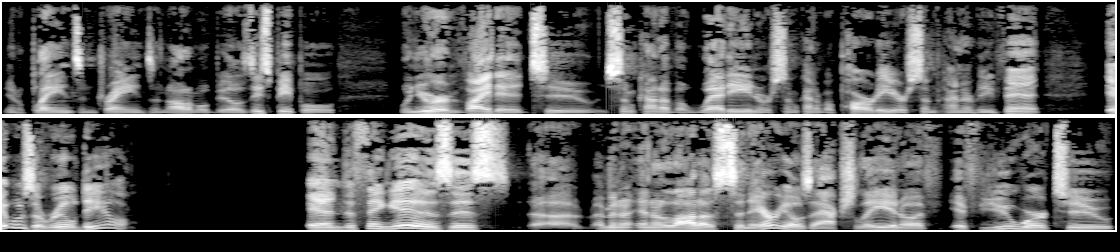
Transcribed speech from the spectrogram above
you know planes and trains and automobiles. These people when you were invited to some kind of a wedding or some kind of a party or some kind of event, it was a real deal. And the thing is, is uh, I mean, in a lot of scenarios, actually, you know, if if you were to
